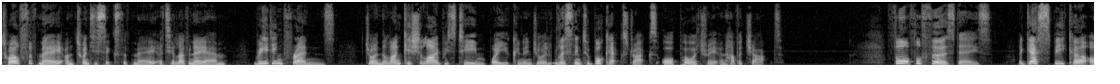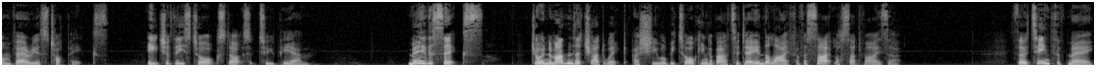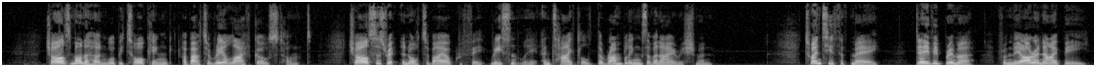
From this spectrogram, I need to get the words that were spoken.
12th of May and 26th of May at 11am, Reading Friends Join the Lancashire Libraries team where you can enjoy listening to book extracts or poetry and have a chat. Thoughtful Thursdays, a guest speaker on various topics. Each of these talks starts at 2 pm. May the 6th, Join Amanda Chadwick as she will be talking about a day in the life of a sight loss advisor. 13th of May, Charles Monaghan will be talking about a real life ghost hunt. Charles has written an autobiography recently entitled The Ramblings of an Irishman. 20th of May, David Brimmer from the RNIB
